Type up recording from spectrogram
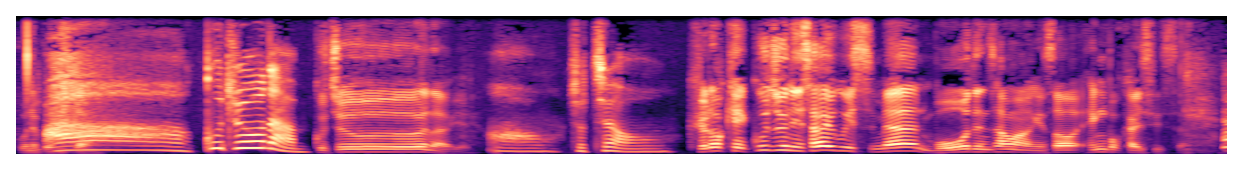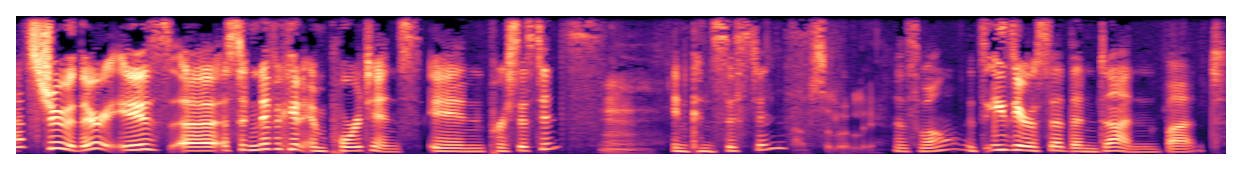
보내봅시다. 아, 꾸준함. 꾸준하게. 아, 좋죠. 그렇게 꾸준히 살고 있으면 모든 상황에서 행복할 수 있어요. That's true. There is a significant importance in persistence, in consistence Absolutely. as well. It's easier said than done, but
